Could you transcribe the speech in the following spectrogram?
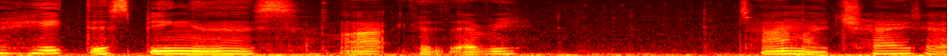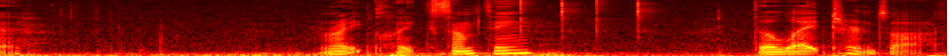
Hate this being in this lot because every time I try to right click something, the light turns off.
